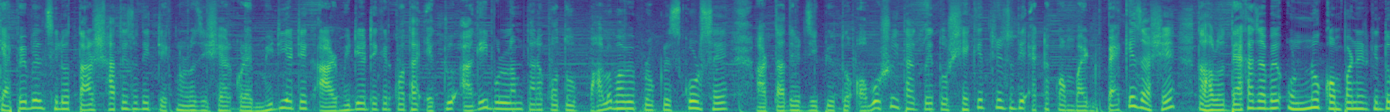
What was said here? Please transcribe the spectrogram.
ক্যাপেবল ছিল, তার সাথে যদি টেকনোলজি শেয়ার করে মিডিয়াটেক আর মিডিয়াটেকের কথা একটু আগেই বললাম, তারা কত ভালোভাবে প্রোগ্রেস করছে আর তাদের জিপিউ তো অবশ্যই থাকবে। তো সেক্ষেত্রে যদি একটা কম্বাইন্ড প্যাকেজ আসে, তাহলে দেখা যাবে অন্য কোম্পানির কিন্তু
